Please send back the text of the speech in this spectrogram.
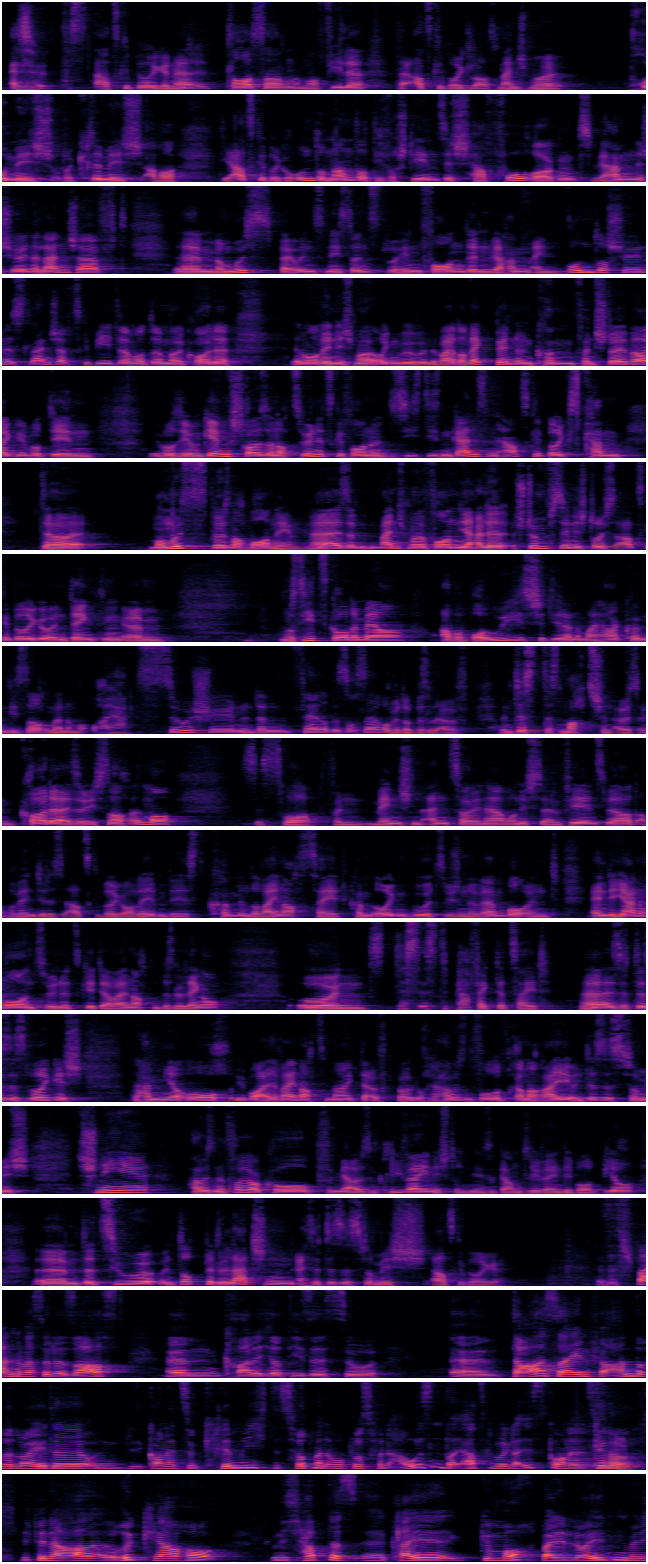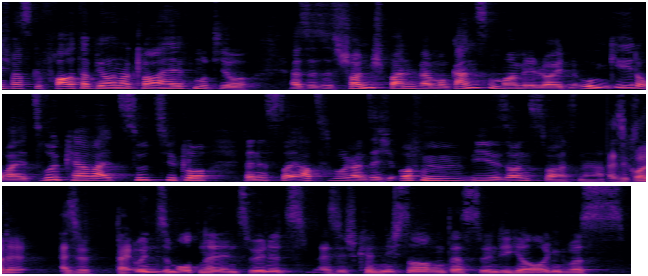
Also das Erzgebirge, ne? klar sagen immer viele, der Erzgebirgler ist manchmal brummig oder grimmig, aber die Erzgebirger untereinander, die verstehen sich hervorragend. Wir haben eine schöne Landschaft. Ähm, man muss bei uns nicht sonst wohin fahren, denn wir haben ein wunderschönes Landschaftsgebiet, wenn man da mal gerade immer wenn ich mal irgendwo weiter weg bin und komme von Stolberg über den über die Umgehungsstraße nach Zwönitz gefahren und du siehst diesen ganzen Erzgebirgskamm, da man muss es bloß noch wahrnehmen. Ne? Also manchmal fahren ja alle stumpfsinnig durchs Erzgebirge und denken, ähm, man sieht's gar nicht mehr. Aber bei Uis, die dann immer herkommen, die sagen dann immer, oh, ihr habt's so schön. Und dann fällt er das auch selber wieder ein bisschen auf. Und das, das macht's schon aus. Und gerade, also ich sage immer, es ist zwar von Menschenanzahlen her aber nicht so empfehlenswert, aber wenn du das Erzgebirge erleben willst, komm in der Weihnachtszeit, komm irgendwo zwischen November und Ende Januar. Und Zwönitz geht ja Weihnachten ein bisschen länger. Und das ist die perfekte Zeit. Ne? Also das ist wirklich, da haben wir auch überall Weihnachtsmärkte aufgebaut, auch hier Hausen vor der Brennerei. Und das ist für mich Schnee, Hausen ein Feuerkorb, von mir aus ein Glühwein, ich trinke nicht so gern Glühwein, lieber Bier ähm, dazu und dort bitte latschen. Also das ist für mich Erzgebirge. Das ist spannend, was du da sagst. Ähm, Gerade hier dieses so äh, Dasein für andere Leute und gar nicht so grimmig. Das hört man immer bloß von außen. Der Erzgebirge, da ist gar nicht so. Genau. Ich bin ja äh, Rückkehrer und ich habe das äh, gleich gemocht bei den Leuten, wenn ich was gefragt habe, ja, na klar, helfen wir dir. Also es ist schon spannend, wenn man ganz normal mit den Leuten umgeht, auch als Rückkehrer, als Zuzügler, dann ist der Erzgebirge an sich offen wie sonst was. Ne? Also gerade, also bei uns im Ort, ne, in Zwönitz, also ich könnte nicht sagen, dass wenn du hier irgendwas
